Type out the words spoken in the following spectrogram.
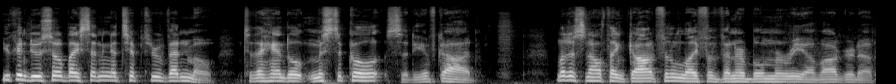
you can do so by sending a tip through Venmo to the handle Mystical City of God. Let us now thank God for the life of Venerable Maria of Agreda.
